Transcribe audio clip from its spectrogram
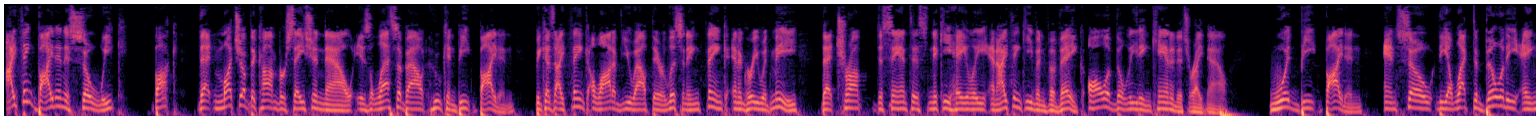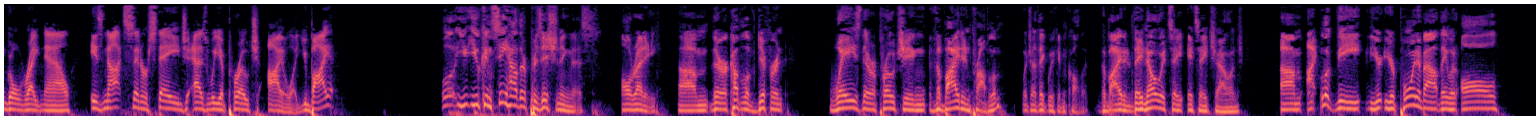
I think Biden is so weak, Buck, that much of the conversation now is less about who can beat Biden because I think a lot of you out there listening think and agree with me that Trump, DeSantis, Nikki Haley, and I think even Vivek, all of the leading candidates right now would beat Biden. And so the electability angle right now is not center stage as we approach Iowa. You buy it? Well, you, you can see how they're positioning this already. Um, there are a couple of different ways they're approaching the Biden problem, which I think we can call it the Biden. They know it's a, it's a challenge. Um, I look the, your, your point about they would all,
